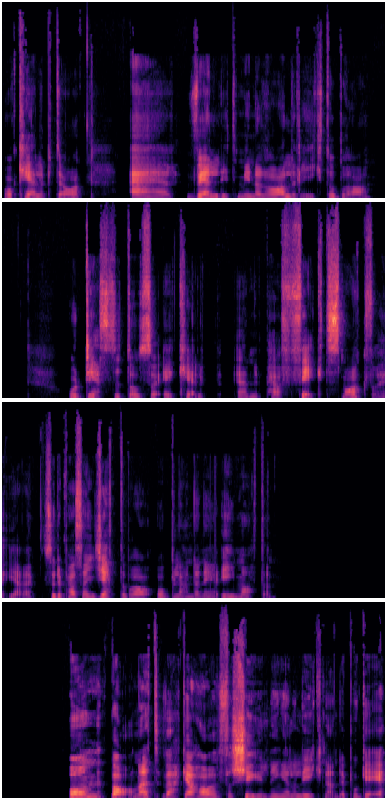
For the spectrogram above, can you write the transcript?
och kelp då är väldigt mineralrikt och bra. Och dessutom så är kelp en perfekt smakförhöjare, så det passar jättebra att blanda ner i maten. Om barnet verkar ha en förkylning eller liknande på G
